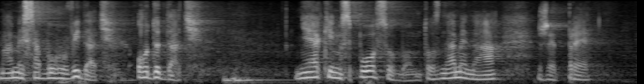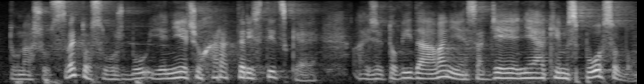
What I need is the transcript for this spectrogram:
Máme sa Bohu vydať, oddať nejakým spôsobom. To znamená, že pre tú našu svetoslužbu je niečo charakteristické. Aj že to vydávanie sa deje nejakým spôsobom.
